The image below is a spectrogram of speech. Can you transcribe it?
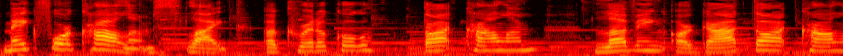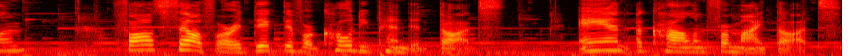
Make four columns like a critical thought column, loving or God thought column, false self or addictive or codependent thoughts, and a column for my thoughts.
